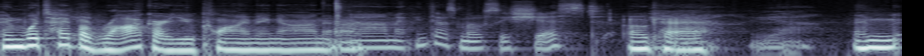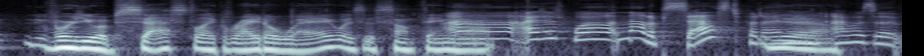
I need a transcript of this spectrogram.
And what type of rock are you climbing on? Uh, um i think that was mostly schist Okay. yeah, yeah. and were you obsessed like right away? Was this something that... Uh, I just well, not obsessed, but I Yeah. mean, I was a,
